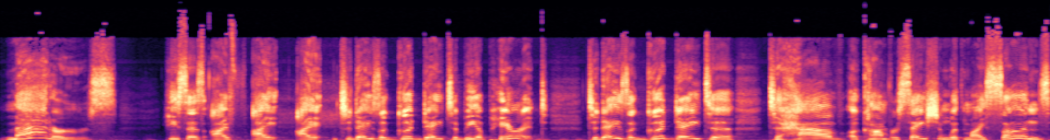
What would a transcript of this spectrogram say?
matters. He says, I, I, I, today's a good day to be a parent. Today's a good day to, to have a conversation with my sons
